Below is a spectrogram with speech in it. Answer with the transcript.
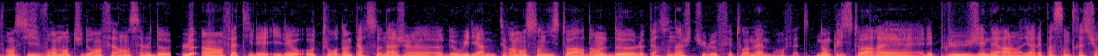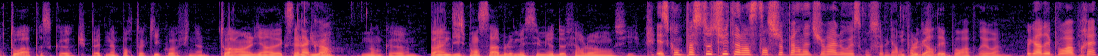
enfin, si vraiment tu dois en faire un, c'est le 2. Le 1, en fait, il est, il est autour d'un personnage euh, de William. C'est vraiment son histoire. Dans le 2, le personnage, tu le fais toi-même, en fait. Donc l'histoire, est- elle est plus générale, on va dire. Elle est pas centrée sur toi, parce que tu peux être n'importe qui, quoi, au final. L'histoire a un lien avec celle du D'accord. 1. Donc, euh, pas indispensable, mais c'est mieux de faire le 1 aussi. Est-ce qu'on passe tout de suite à l'instant surnaturel ou est-ce qu'on se le garde On peut le garder pour après, ouais. Regardez pour après.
